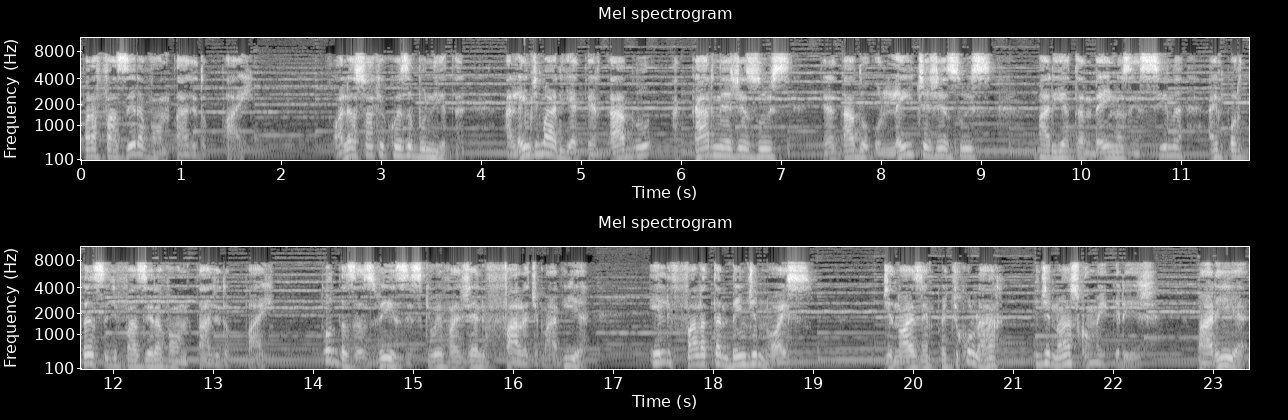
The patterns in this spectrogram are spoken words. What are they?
para fazer a vontade do Pai. Olha só que coisa bonita. Além de Maria ter dado a carne a Jesus, ter dado o leite a Jesus, Maria também nos ensina a importância de fazer a vontade do Pai. Todas as vezes que o Evangelho fala de Maria, ele fala também de nós, de nós em particular e de nós como igreja. Maria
